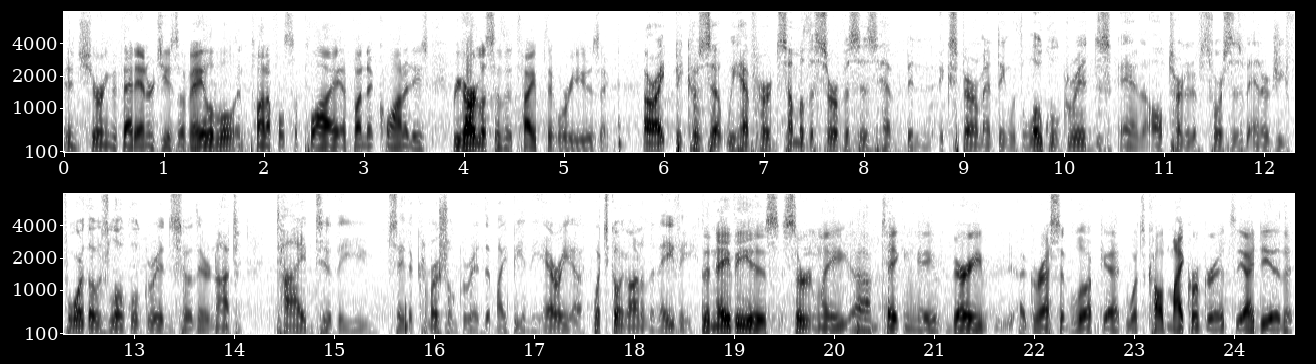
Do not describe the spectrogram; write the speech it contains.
ensuring that that energy is available in plentiful supply, abundant quantities, regardless of the type that we're using. All right, because uh, we have heard some of the services have been experimenting with local grids and alternative sources of energy for those local grids, so they're not tied to the say the commercial grid that might be in the area. What's going on in the Navy? The Navy is certainly um, taking a very aggressive look at what's called microgrids. The idea that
